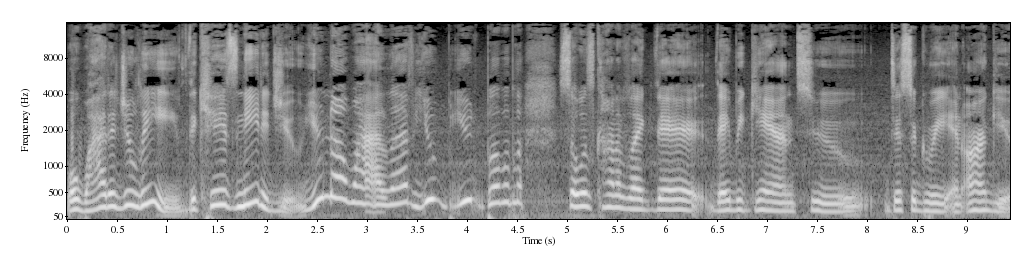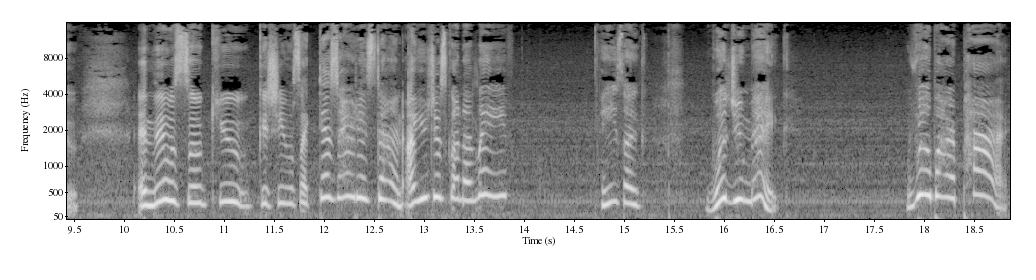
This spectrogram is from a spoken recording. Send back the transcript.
well, why did you leave? The kids needed you. You know why I left. You you blah blah blah. So it's kind of like they they began to disagree and argue. And it was so cute because she was like, Dessert is done. Are you just gonna leave? And he's like, What'd you make? Rhubarb pie.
